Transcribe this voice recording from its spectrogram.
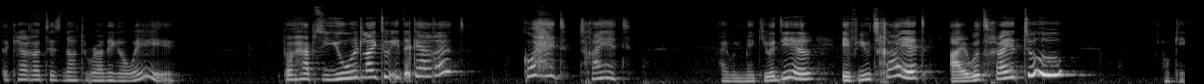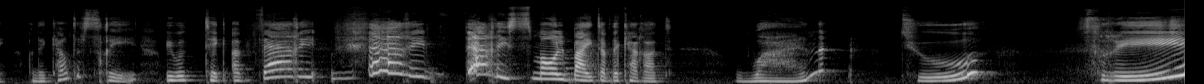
the carrot is not running away. Perhaps you would like to eat the carrot? Go ahead, try it. I will make you a deal. If you try it, I will try it too. Okay, on the count of three, we will take a very, very, very small bite of the carrot. One, two, three.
